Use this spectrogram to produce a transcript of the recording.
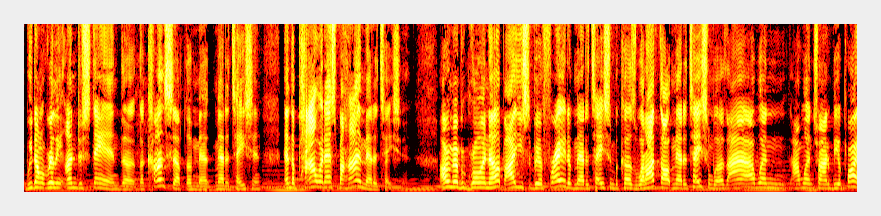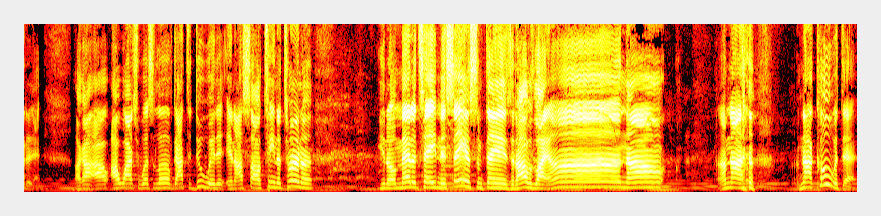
we don't really understand the, the concept of med- meditation and the power that's behind meditation. I remember growing up, I used to be afraid of meditation because what I thought meditation was, I, I wasn't, I wasn't trying to be a part of that. Like I, I, I watched What's Love Got to Do with It, and I saw Tina Turner, you know, meditating and saying some things that I was like, uh, no, I'm not, I'm not cool with that.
